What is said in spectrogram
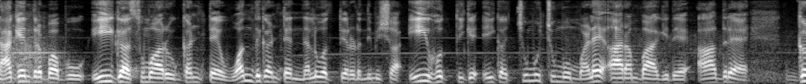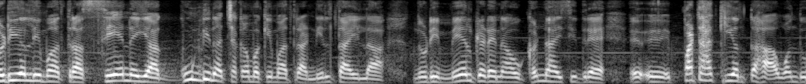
ನಾಗೇಂದ್ರ ಬಾಬು, ಈಗ ಸುಮಾರು ಗಂಟೆ ಒಂದು ಗಂಟೆ ನಲವತ್ತೆರಡು ನಿಮಿಷ ಈ ಹೊತ್ತಿಗೆ ಈಗ ಚುಮು ಚುಮು ಮಳೆ ಆರಂಭ ಆಗಿದೆ. ಆದರೆ ಗಡಿಯಲ್ಲಿ ಮಾತ್ರ ಸೇನೆಯ ಗುಂಡಿನ ಚಕಮಕಿ ಮಾತ್ರ ನಿಲ್ತಾ ಇಲ್ಲ. ನೋಡಿ ಮೇಲ್ಗಡೆ ನಾವು ಕಣ್ಣು ಎ, ಪಟಾಕಿಯಂತಹ ಒಂದು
